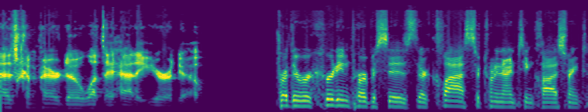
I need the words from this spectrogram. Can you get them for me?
as compared to what they had a year ago. For the recruiting purposes, their class, their 2019 class ranked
